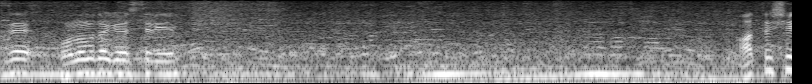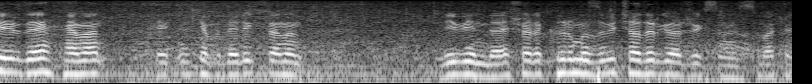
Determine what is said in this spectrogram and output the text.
size konumu da göstereyim. Ataşehir'de hemen Teknik Yapı Deluxe'nin dibinde şöyle kırmızı bir çadır göreceksiniz. Bakın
